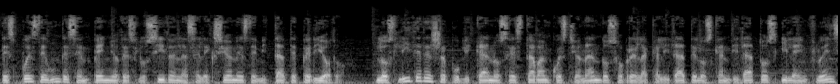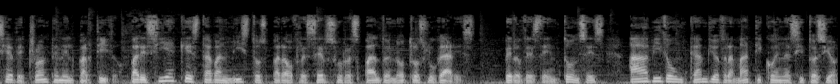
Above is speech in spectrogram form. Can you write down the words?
después de un desempeño deslucido en las elecciones de mitad de periodo, los líderes republicanos estaban cuestionando sobre la calidad de los candidatos y la influencia de Trump en el partido. Parecía que estaban listos para ofrecer su respaldo en otros lugares, pero desde entonces ha habido un cambio dramático en la situación.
